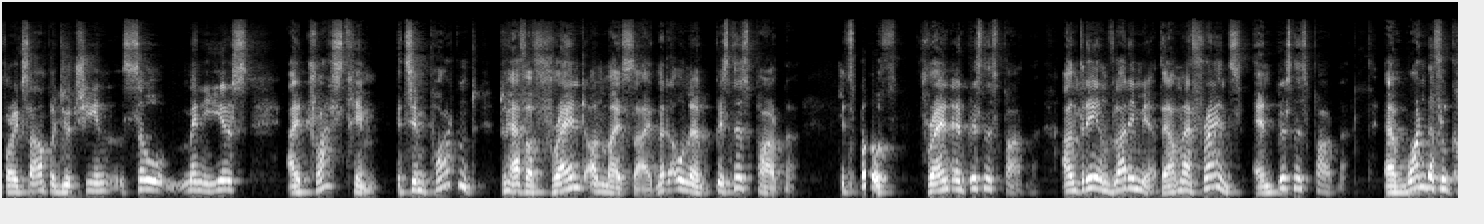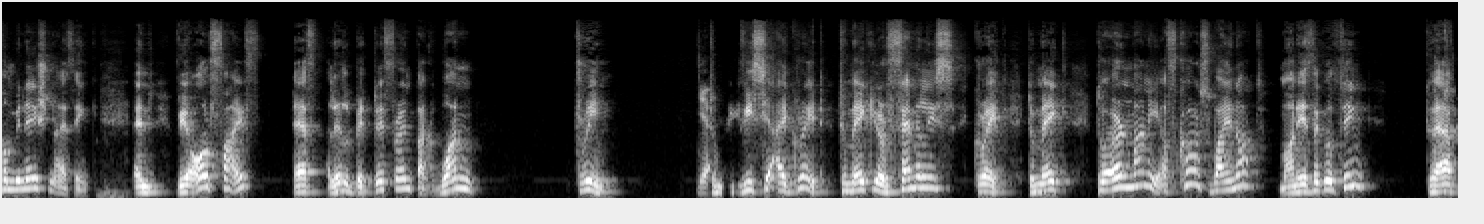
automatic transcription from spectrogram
for example, Eugene, so many years, I trust him. It's important to have a friend on my side, not only a business partner. It's both friend and business partner. Andre and Vladimir, they are my friends and business partner. A wonderful combination, I think. And we all five have a little bit different, but one dream yeah. to make VCI great, to make your families great, to make to earn money. Of course, why not? Money is a good thing. To have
